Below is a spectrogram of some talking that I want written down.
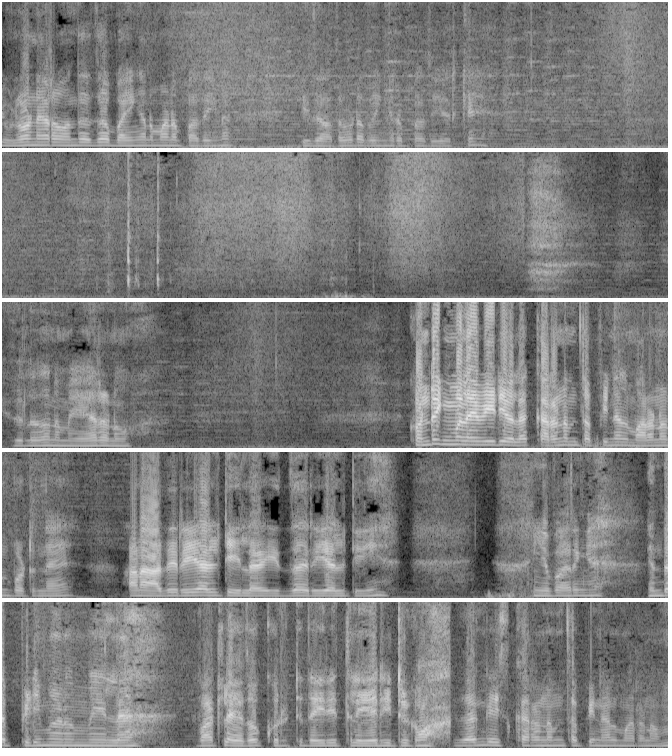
இவ்வளோ நேரம் வந்து அதுதான் பயங்கரமான பாதைங்கன்னா இது அதை விட பயங்கர பாதையாக இருக்கேன் இதில் தான் நம்ம ஏறணும். கொண்டைமலை வீடியோவில் கரணம் தப்பினால் மரணம்னு போட்டிருந்தேன். ஆனால் அது ரியாலிட்டி இல்லை. இதுதான் ரியாலிட்டி இங்கே பாருங்கள் எந்த பிடிமானமே இல்லை. பாட்டில் ஏதோ குருட்டு தைரியத்தில் ஏறிட்டு இருக்கோம். இதுதான் கைஸ் கரணம் தப்பினால் மரணம்.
